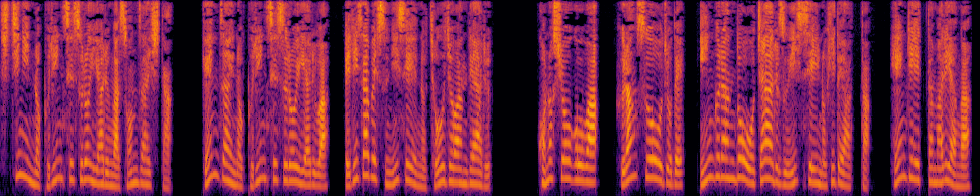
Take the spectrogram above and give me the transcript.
7人のプリンセスロイヤルが存在した。現在のプリンセスロイヤルはエリザベス2世の長女案である。この称号は、フランス王女で、イングランド王チャールズ1世の日であった、ヘンリエッタ・マリアが、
